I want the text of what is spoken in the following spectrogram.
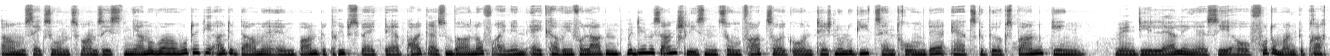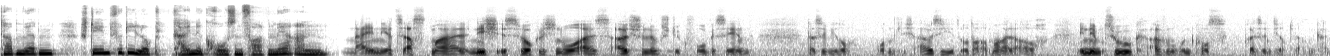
Am 26. Januar wurde die alte Dame im Bahnbetriebswerk der Parkeisenbahn auf einen LKW verladen, mit dem es anschließend zum Fahrzeug- und Technologiezentrum der Erzgebirgsbahn ging. Wenn die Lehrlinge sie auf Fotomann gebracht haben werden, stehen für die Lok keine großen Fahrten mehr an. Nein, jetzt erstmal nicht, ist wirklich nur als Ausstellungsstück vorgesehen, dass sie wieder ordentlich aussieht oder mal auch in dem Zug auf dem Rundkurs präsentiert werden kann.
